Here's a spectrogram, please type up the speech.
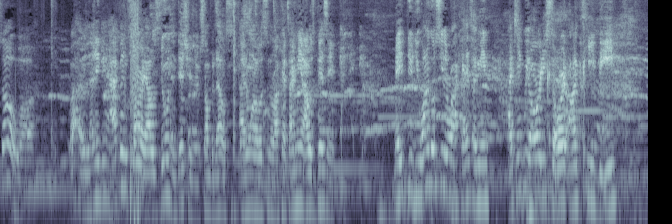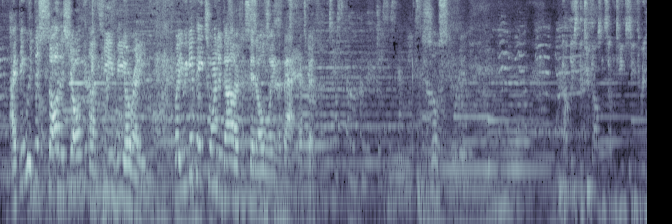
So, uh, wow, did anything happen? Sorry, I was doing the dishes or something else. I didn't want to listen to Rockettes. I mean, I was busy. Maybe, dude, you want to go see the Rockettes? I mean, I think we already saw it on TV. I think we just saw the show on TV already. But we get paid $200 and sit all the way in the back. That's good. So stupid. Now at least the 2017 C300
